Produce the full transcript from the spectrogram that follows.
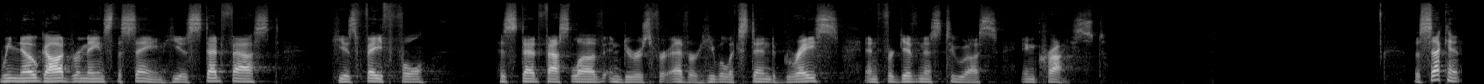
we know God remains the same. He is steadfast, He is faithful, His steadfast love endures forever. He will extend grace and forgiveness to us in Christ. The second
